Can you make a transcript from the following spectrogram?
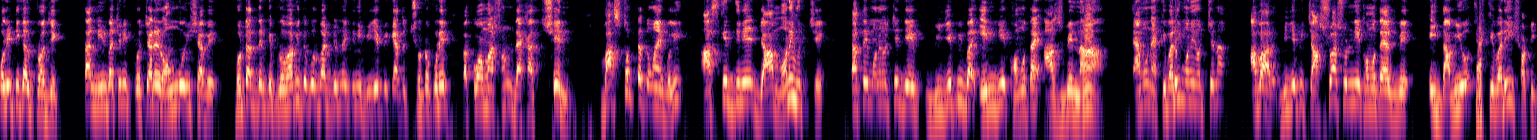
পলিটিক্যাল প্রজেক্ট তার নির্বাচনী প্রচারের অঙ্গ হিসাবে ভোটারদেরকে প্রভাবিত করবার জন্যই তিনি বিজেপিকে এত ছোট করে বা কম আসন দেখাচ্ছেন। বাস্তবটা তোমায় বলি, আজকের দিনে যা মনে হচ্ছে, তাতে মনে হচ্ছে যে বিজেপি বা এনডিএ ক্ষমতায় আসবে না। এমন একেবারেই মনে হচ্ছে না। আবার বিজেপি চারশো আসন নিয়ে ক্ষমতায় আসবে এই দাবিও একেবারেই সঠিক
